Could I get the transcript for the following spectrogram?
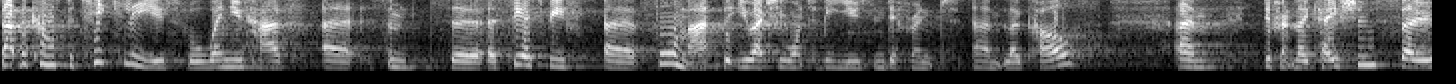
that becomes particularly useful when you have uh, some, so a CSV uh, format that you actually want to be used in different um, locales, um, different locations. So,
